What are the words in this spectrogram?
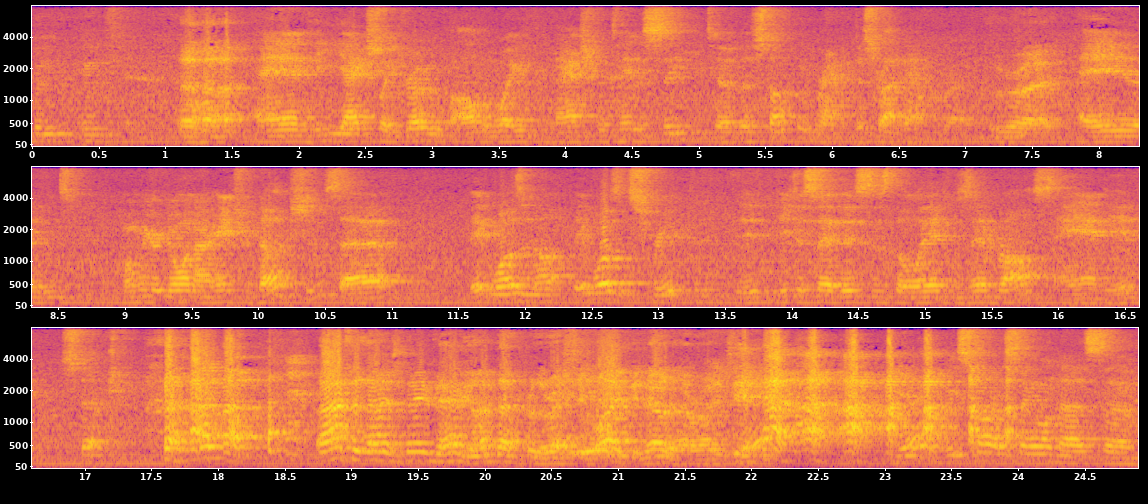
Boot Goofy. Uh-huh. And he actually drove all the way from Nashville, Tennessee to the stomping ground just right down the road. Right. And when we were doing our introductions, uh, it wasn't it wasn't scripted. It, he just said, "This is the legend Zeb Ross," and it stuck. That's a nice name to have. You'll have that for the rest of your life. You know that, right? Yeah. yeah, we started selling uh, some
